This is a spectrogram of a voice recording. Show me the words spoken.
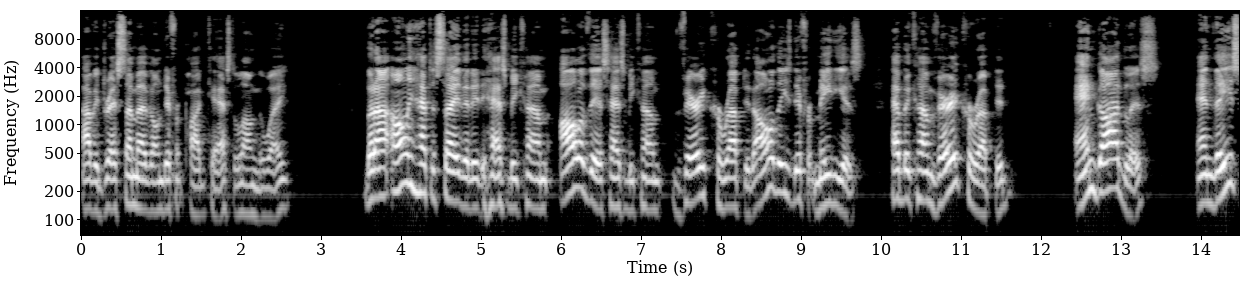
I've addressed some of it on different podcasts along the way. But I only have to say that it has become, all of this has become very corrupted. All of these different medias have become very corrupted and godless. And these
